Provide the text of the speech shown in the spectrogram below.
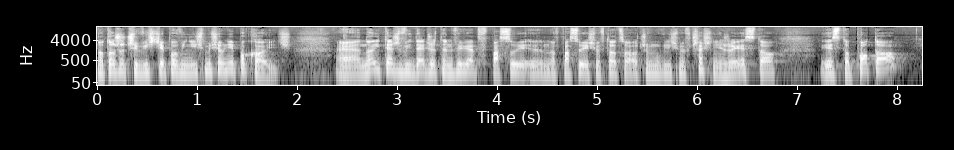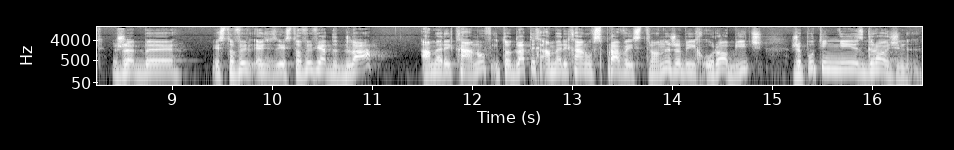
no to rzeczywiście powinniśmy się niepokoić. E, no i też widać, że ten wywiad wpasuje, no wpasuje się w to, co, o czym mówiliśmy wcześniej, że jest to, jest to po to, żeby... Jest to, jest to wywiad dla Amerykanów i to dla tych Amerykanów z prawej strony, żeby ich urobić, że Putin nie jest groźny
